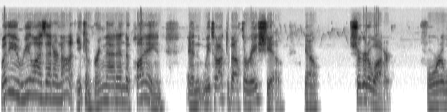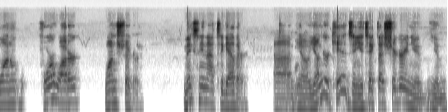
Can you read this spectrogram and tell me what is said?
whether you realize that or not, you can bring that into play. And and we talked about the ratio. You know, sugar to water, four to one, four water, one sugar, mixing that together. Um, you know, younger kids, and you take that sugar and you, you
